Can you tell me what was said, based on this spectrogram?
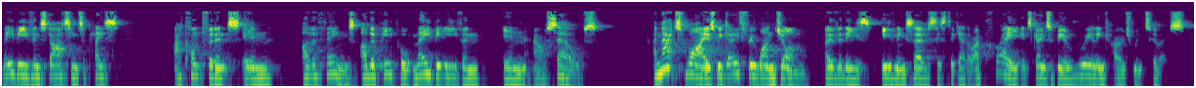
Maybe even starting to place our confidence in other things, other people, maybe even in ourselves. And that's why, as we go through 1 John over these evening services together, I pray it's going to be a real encouragement to us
